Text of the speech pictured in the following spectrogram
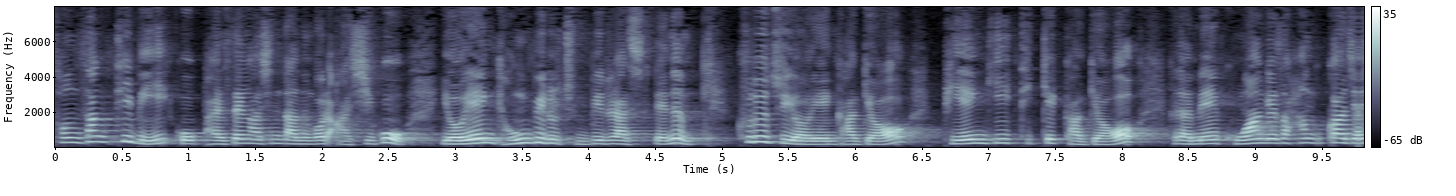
선상 팁이 꼭 발생하신다는 걸 아시고 여행 경비를 준비를 하실 때는 크루즈 여행 가격, 비행기 티켓 가격, 그 다음에 공항에서 한국까지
